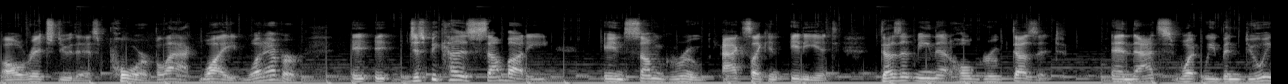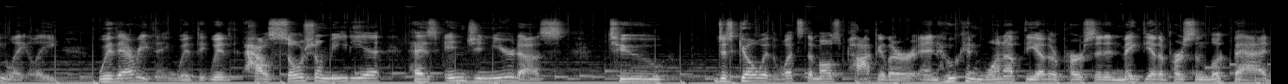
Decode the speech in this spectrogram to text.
all rich do this, poor, black, white, whatever. It, it just because somebody in some group acts like an idiot doesn't mean that whole group does it. And that's what we've been doing lately with everything, with with how social media has engineered us to just go with what's the most popular and who can one up the other person and make the other person look bad.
